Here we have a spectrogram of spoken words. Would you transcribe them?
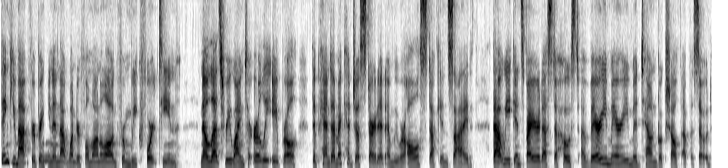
Thank you, Matt, for bringing in that wonderful monologue from week 14. Now let's rewind to early April. The pandemic had just started and we were all stuck inside. That week inspired us to host a very merry Midtown Bookshelf episode.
